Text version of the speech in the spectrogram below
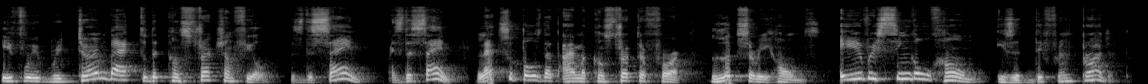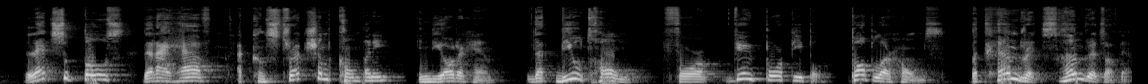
If we return back to the construction field, it's the same. It's the same. Let's suppose that I'm a constructor for luxury homes. Every single home is a different project. Let's suppose that I have a construction company, in the other hand, that built home for very poor people, popular homes, but hundreds, hundreds of them.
